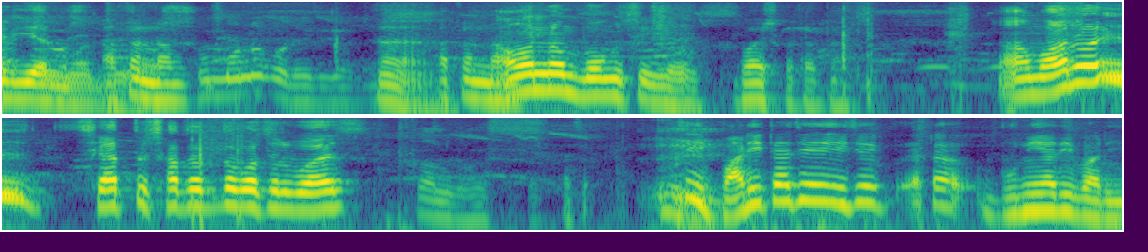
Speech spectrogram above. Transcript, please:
এরিয়ার মধ্যে। আপনার নাম? হ্যাঁ আপনার নাম? আমার নাম বংশী ঘোষ। বয়স কত আপনার? আমার ওই ছিয়াত্তর সাতাত্তর বছর বয়স। আচ্ছা এই বাড়িটা যে এই যে একটা বুনিয়াদি বাড়ি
